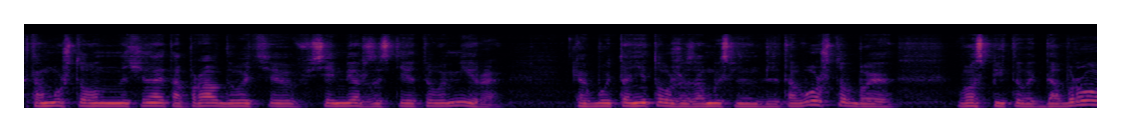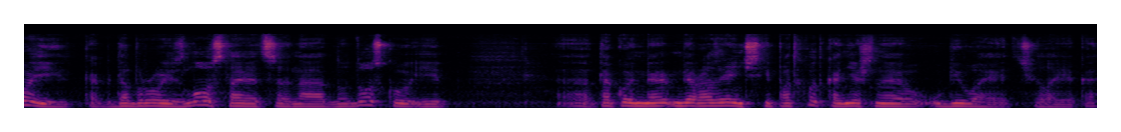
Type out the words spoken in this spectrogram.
к тому, что он начинает оправдывать э, все мерзости этого мира. Как будто они тоже замыслены для того, чтобы воспитывать добро, и как добро и зло ставятся на одну доску, и э, такой мирозренческий подход, конечно, убивает человека.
